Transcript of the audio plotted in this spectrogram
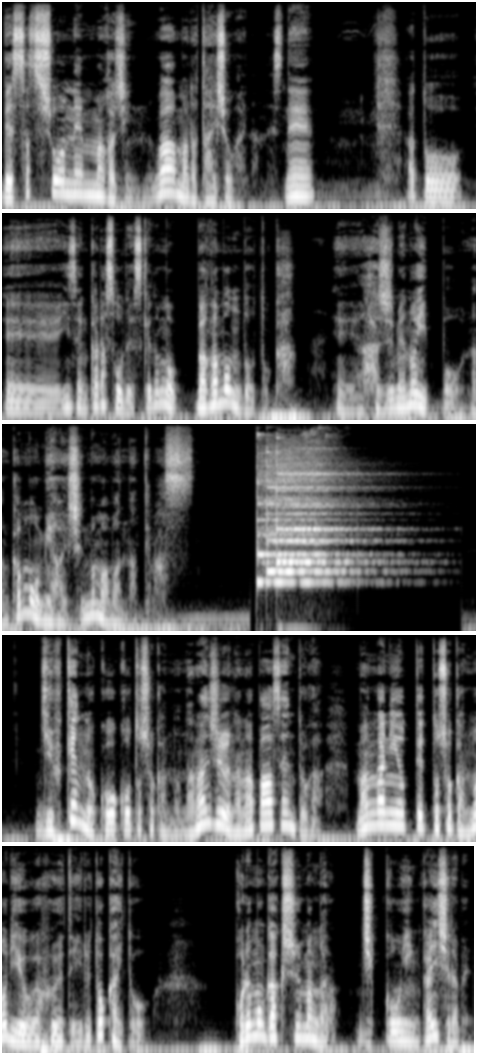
別冊少年マガジンはまだ対象外なんですね。あと、えー、以前からそうですけども、バガモンドとか、えー、はじめの一歩なんかも未配信のままになってます。岐阜県の高校図書館の77%が漫画によって図書館の利用が増えていると回答。これも学習漫画だ実行委員会調べ。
